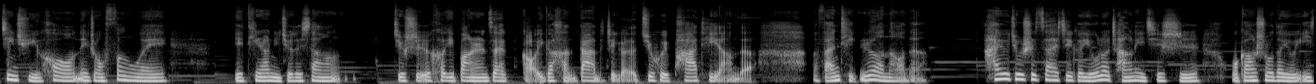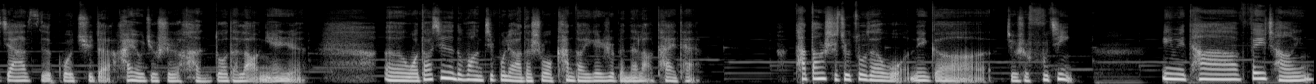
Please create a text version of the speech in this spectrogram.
进去以后，那种氛围也挺让你觉得像，就是和一帮人在搞一个很大的这个聚会 party 一样的，反正挺热闹的。还有就是在这个游乐场里，其实我刚说的有一家子过去的，还有就是很多的老年人。呃，我到现在都忘记不了的是，我看到一个日本的老太太，她当时就坐在我那个就是附近。因为它非常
